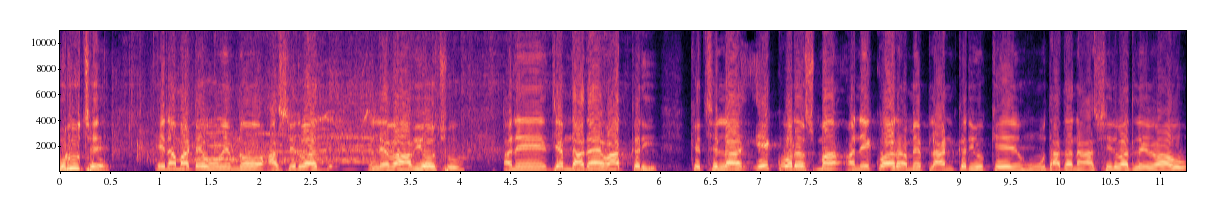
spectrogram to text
ગુરુ છે. એના માટે હું એમનો આશીર્વાદ લેવા આવ્યો છું. અને જેમ દાદાએ વાત કરી કે છેલ્લા એક વર્ષમાં અનેકવાર અમે પ્લાન કર્યું કે હું દાદાના આશીર્વાદ લેવા આવું.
